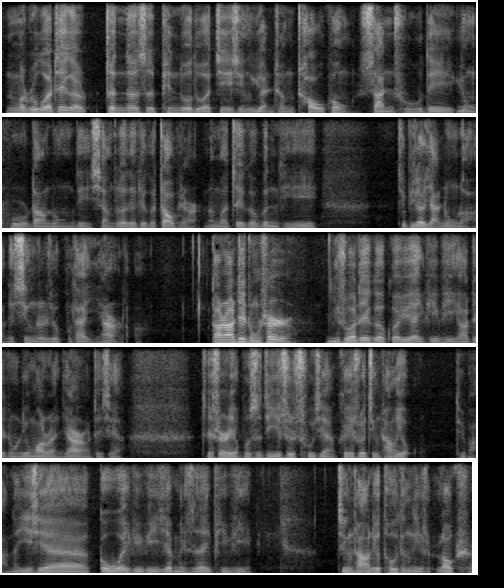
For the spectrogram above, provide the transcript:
那么如果这个真的是拼多多进行远程操控删除的用户当中的相册的这个照片，那么这个问题就比较严重了啊，这性质就不太一样了啊。当然，这种事儿，你说这个关于 A P P 啊，这种流氓软件啊，这些这事儿也不是第一次出现，可以说经常有，对吧？那一些购物 A P P，一些美食 A P P，经常就偷听你唠嗑。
